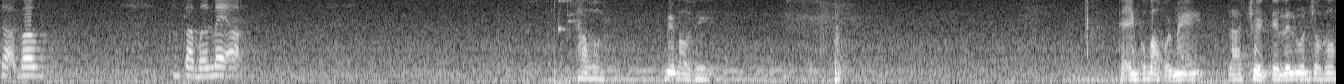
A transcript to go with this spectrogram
Dạ vâng Con cảm ơn mẹ ạ Sao rồi Mẹ bảo gì Thế em có bảo với mẹ là chuyển tiền lên luôn cho không?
